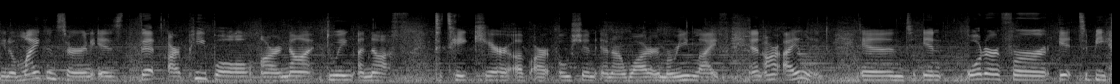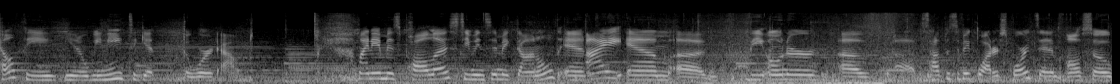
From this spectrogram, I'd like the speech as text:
You know, my concern is that our people are not doing enough to take care of our ocean and our water and marine life and our island. And in order for it to be healthy, you know, we need to get the word out. My name is Paula Stevenson McDonald, and I am uh, the owner of uh, South Pacific Water Sports, and I'm also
